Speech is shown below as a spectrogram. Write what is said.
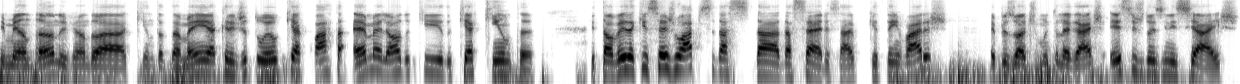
emendando e vendo a quinta também, e acredito eu que a quarta é melhor do que, do que a quinta. E talvez aqui seja o ápice da, da, da série, sabe? Porque tem vários episódios muito legais. Esses dois iniciais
